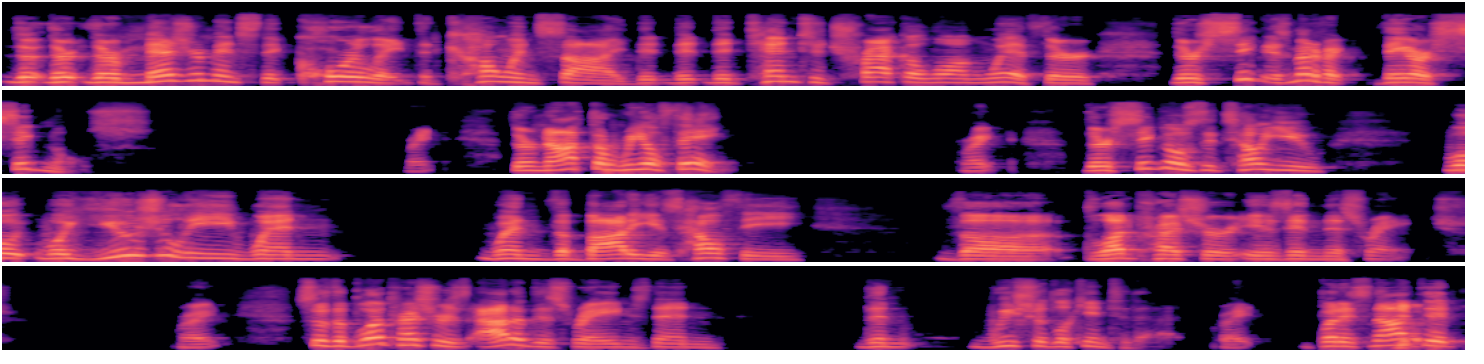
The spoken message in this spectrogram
they're, they're measurements that correlate, that coincide, that, that, that tend to track along with. They're, they're sig- as a matter of fact, they are signals, right? They're not the real thing, right? They're signals that tell you, well, well, usually when when the body is healthy, the blood pressure is in this range, right? So if the blood pressure is out of this range, then then we should look into that, right? But it's not yep. that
